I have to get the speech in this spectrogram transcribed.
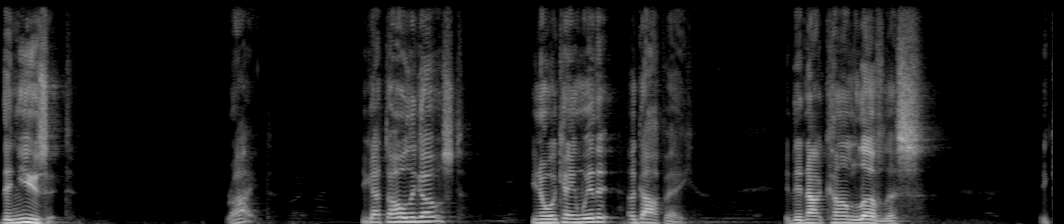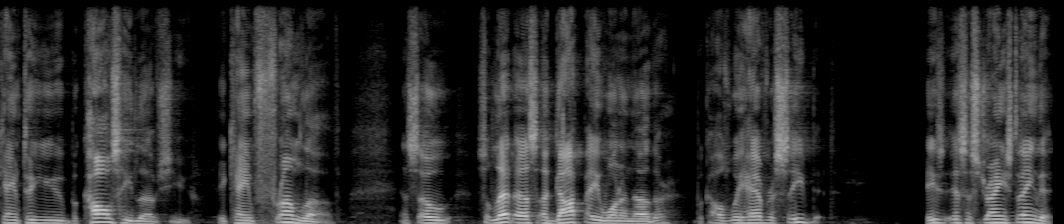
then use it. Right? You got the Holy Ghost? You know what came with it? Agape. It did not come loveless. It came to you because he loves you. It came from love. And so, so let us agape one another because we have received it. It's a strange thing that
